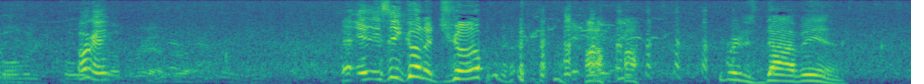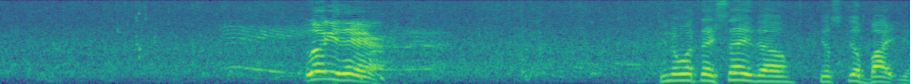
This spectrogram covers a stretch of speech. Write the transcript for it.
Pull pull Okay. the rubber out, right. Is he going to jump? You better just dive in. Look at there. You know what they say though? He'll still bite you.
